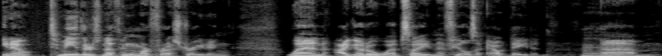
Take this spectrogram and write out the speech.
you know, to me, there's nothing more frustrating when I go to a website and it feels outdated. Um,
